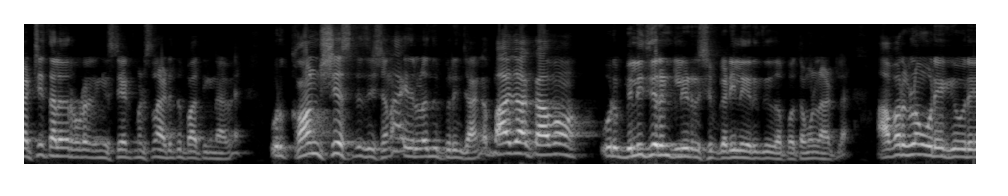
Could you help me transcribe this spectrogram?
கட்சி தலைவரோட நீங்கள் ஸ்டேட்மெண்ட்ஸ்லாம் எடுத்து பார்த்தீங்கன்னாவே ஒரு கான்ஷியஸ் டிசிஷனாக இதில் வந்து பிரிஞ்சாங்க. பாஜகவும் ஒரு பிலிஜரண்ட் லீடர்ஷிப் கடியில் இருந்தது அப்போ தமிழ்நாட்டில். அவர்களும் ஒரு ஒரு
